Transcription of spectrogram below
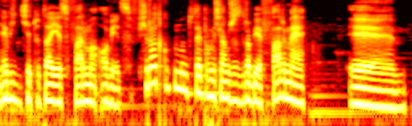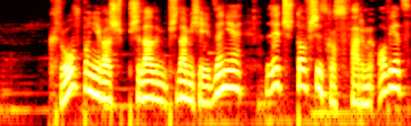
jak widzicie tutaj jest farma owiec. W środku tutaj pomyślałem, że zrobię farmę yy, krów, ponieważ przyda, przyda mi się jedzenie, lecz to wszystko z farmy owiec.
